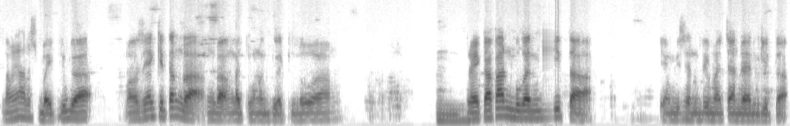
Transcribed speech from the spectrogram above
Namanya harus baik juga. Maksudnya kita nggak nggak nggak cuma ngejelekin doang. Hmm. mereka kan bukan kita yang bisa nerima candaan kita.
